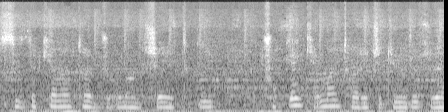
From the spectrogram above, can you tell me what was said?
sizde keman tarayıcı olan şeye tıklayıp çokgen keman tarayıcı diyoruz ve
